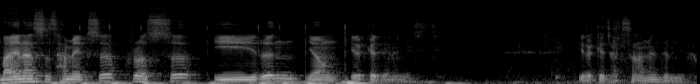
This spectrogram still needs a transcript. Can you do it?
마이너스 3x 플러스 1은 0 이렇게 되는 것이지. 이렇게 작성하면 됩니다.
